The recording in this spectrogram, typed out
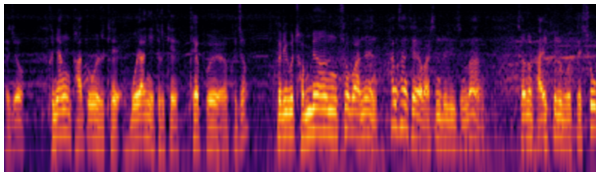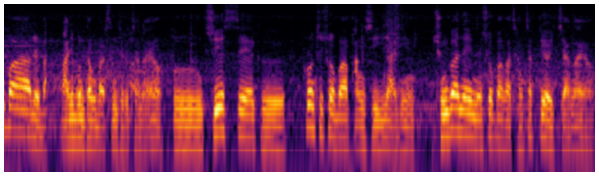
되죠? 그냥 봐도 이렇게 모양이 그렇게 돼 보여요. 그죠? 그리고 전면 쇼바는 항상 제가 말씀드리지만 저는 바이크를 볼 때 쇼바를 마- 많이 본다고 말씀드렸잖아요 음, GS의 그 front 쇼바 방식이 아닌 중간에 있는 쇼바가 장착되어 있지 않아요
